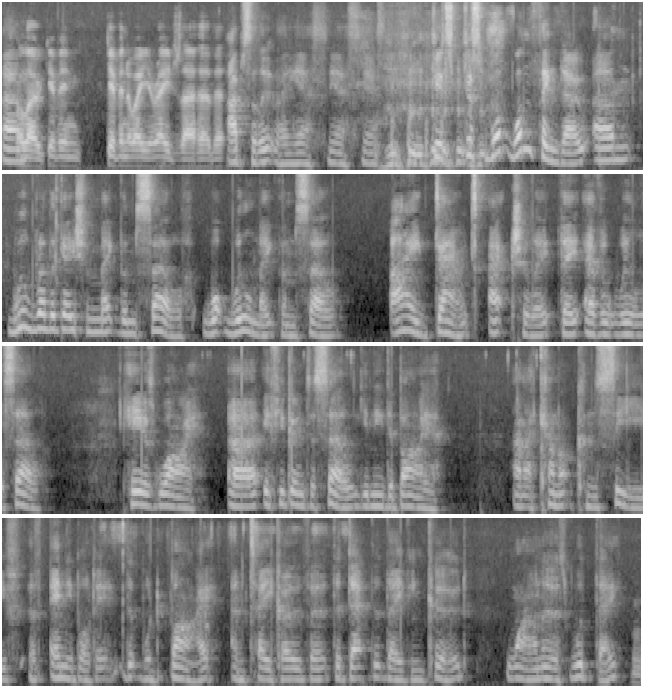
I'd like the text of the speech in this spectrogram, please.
Um, Although giving giving away your age there, Herbert. Absolutely, yes, yes, yes. just just one, one thing though, um, will relegation make them sell? What will make them sell? I doubt actually they ever will sell. Here's why: uh, if you're going to sell, you need a buyer, and I cannot conceive of anybody that would buy and take over the debt that they've incurred. Why on earth would they? Hmm.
